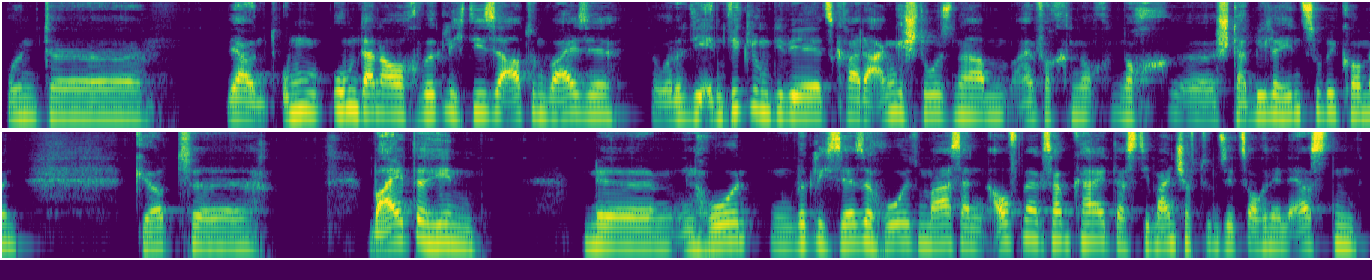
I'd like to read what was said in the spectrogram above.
Und äh, ja, und um, um dann auch wirklich diese Art und Weise oder die Entwicklung, die wir jetzt gerade angestoßen haben, einfach noch, noch äh, stabiler hinzubekommen, gehört äh, weiterhin eine, ein, hohen, ein wirklich sehr, sehr hohes Maß an Aufmerksamkeit, dass die Mannschaft uns jetzt auch in den ersten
